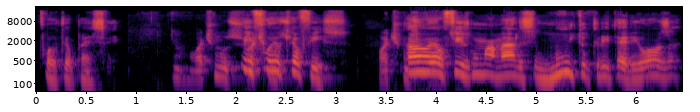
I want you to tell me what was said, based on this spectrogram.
Foi o que eu pensei. Ótimos. E ótimos. foi o que eu fiz. Ótimos então, pontos. eu fiz uma análise muito criteriosa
